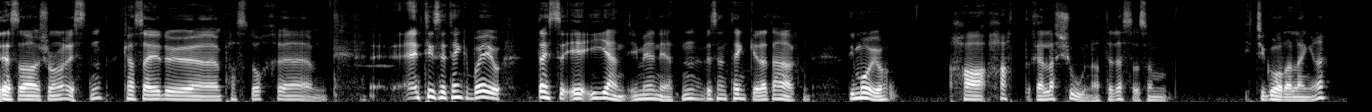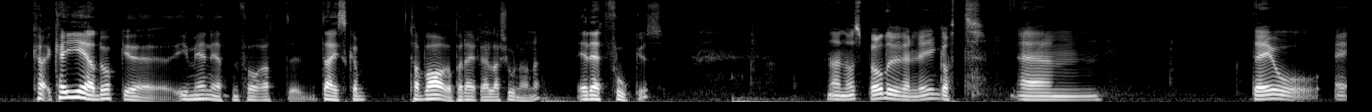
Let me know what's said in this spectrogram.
Det sa journalisten. Hva sier du, eh, pastor? Eh, en ting som jeg tenker på, er jo de som er igjen i menigheten. Hvis en tenker dette her De må jo har hatt relasjoner til disse som ikke går der lenger. Hva, hva gjør dere i menigheten for at de skal ta vare på de relasjonene? Er det et fokus? Nei, nå spør du veldig godt. Um, det er jo jeg,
